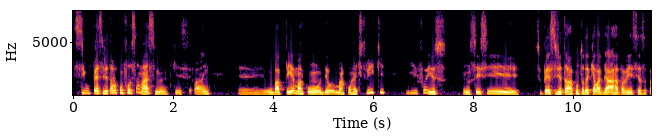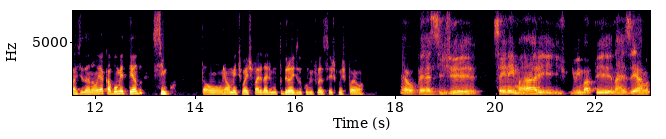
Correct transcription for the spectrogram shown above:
se o PSG tava com força máxima, porque, sei lá, hein? É, o Mbappé marcou, deu, marcou um hat-trick e foi isso. Eu não sei se, se o PSG tava com toda aquela garra para vencer essa partida, não, e acabou metendo cinco. Então, realmente uma disparidade muito grande do clube francês com o espanhol. É, o PSG sem Neymar e, e o Mbappé na reserva,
